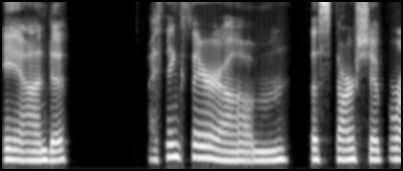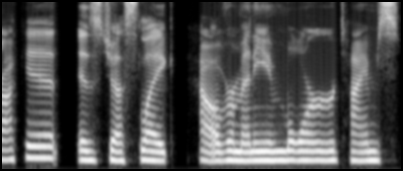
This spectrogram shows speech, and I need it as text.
And I think their um the Starship rocket is just like however many more times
